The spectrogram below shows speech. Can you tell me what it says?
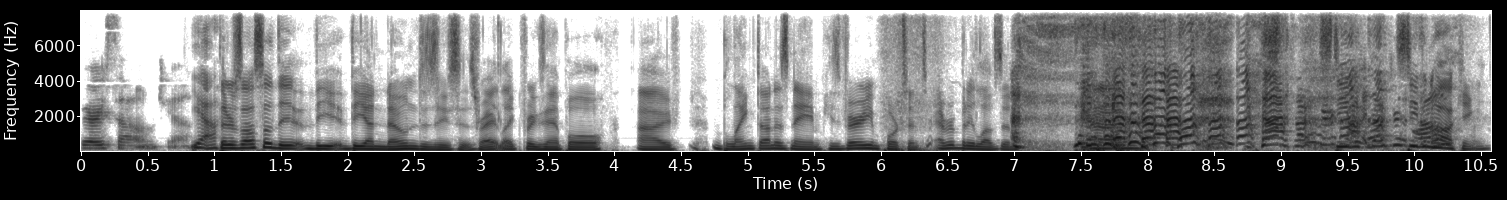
very sound. Yeah. Yeah. There's also the the the unknown diseases, right? Like for example, I blanked on his name. He's very important. Everybody loves him. Um, Stephen, Dr. Stephen Hawking.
